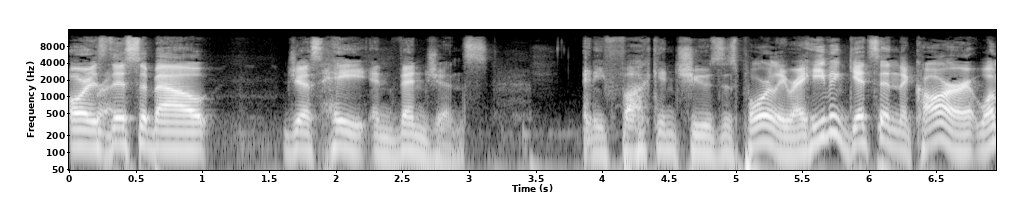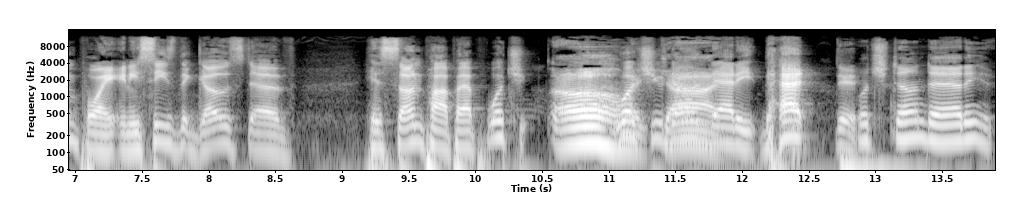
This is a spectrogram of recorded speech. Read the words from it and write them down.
Or is Right. this about just hate and vengeance? And he fucking chooses poorly, right? He even gets in the car at one point and he sees the ghost of his son pop up. What you Oh, what you God. done, Daddy? That dude. What you done, Daddy?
